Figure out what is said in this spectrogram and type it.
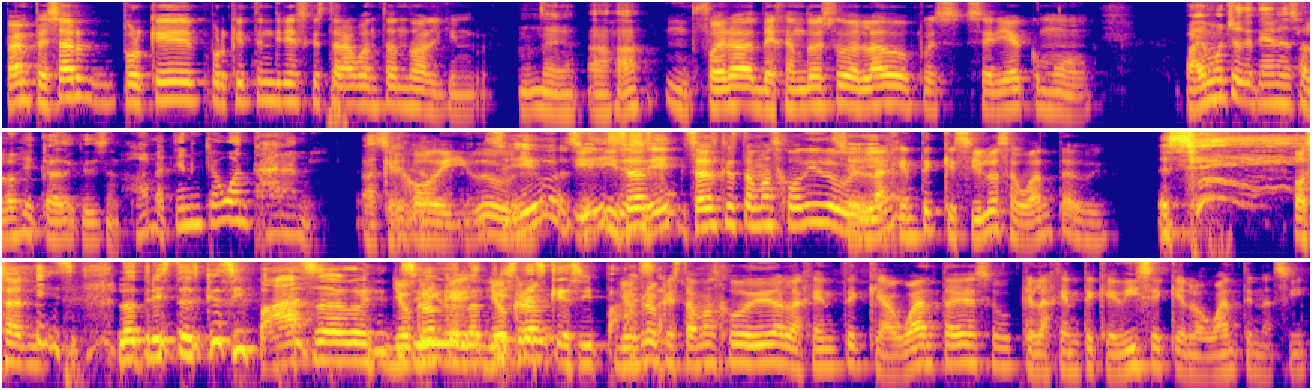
Para empezar, ¿por qué, ¿por qué tendrías que estar aguantando a alguien, güey? Eh, ajá. Mm, Fuera, dejando eso de lado, pues sería como... Hay muchos que tienen esa lógica de que dicen, ah, me tienen que aguantar a mí. Ah, qué Así, güey. jodido, Sí, güey. güey, Y- sí, y, sí, sabes, sí. ¿sabes qué está más jodido, güey? La gente que sí los aguanta, güey. Sí. O sea, Lo triste es que sí pasa, güey. yo Sí, creo güey, que... Lo Yo creo, es que sí pasa. yo creo que está más jodida la gente que aguanta eso que la gente que dice que lo aguanten así.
